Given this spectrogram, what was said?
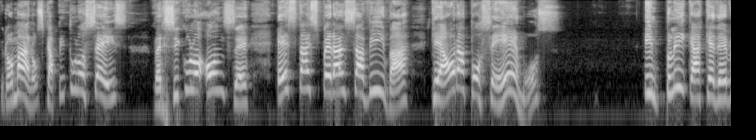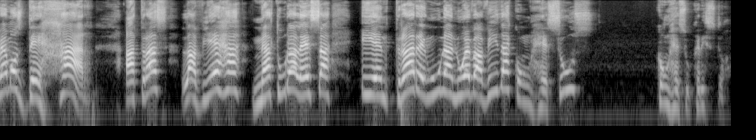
Romanos capítulo 6, versículo 11, esta esperanza viva que ahora poseemos implica que debemos dejar atrás la vieja naturaleza y entrar en una nueva vida con Jesús, con Jesucristo.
